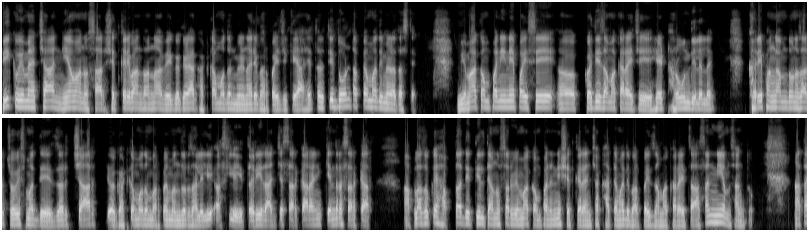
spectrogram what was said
पीक विम्याच्या नियमानुसार शेतकरी बांधवांना वेगवेगळ्या घटकामधून मिळणारी भरपाई जी काही आहे तर ती दोन टप्प्यामध्ये मिळत असते. विमा कंपनीने पैसे कधी जमा करायचे हे ठरवून दिलेलं आहे. खरीप हंगाम दोन हजार चोवीसमध्ये जर चार घटकामधून भरपाई मंजूर झालेली असली तरी राज्य सरकार आणि केंद्र सरकार आपला जो काही हप्ता देतील त्यानुसार विमा कंपन्यांनी शेतकऱ्यांच्या खात्यामध्ये भरपाई जमा करायचा असा नियम सांगतो. आता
